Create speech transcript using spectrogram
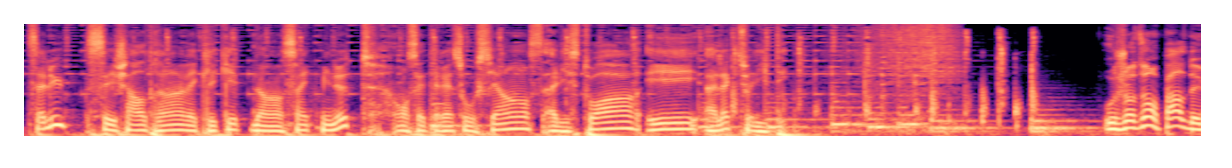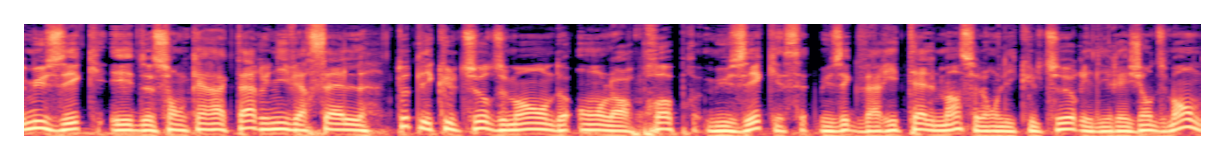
Salut, c'est Charles Dran avec l'équipe dans 5 minutes. On s'intéresse aux sciences, à l'histoire et à l'actualité. Aujourd'hui, on parle de musique et de son caractère universel. Toutes les cultures du monde ont leur propre musique. Cette musique varie tellement selon les cultures et les régions du monde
